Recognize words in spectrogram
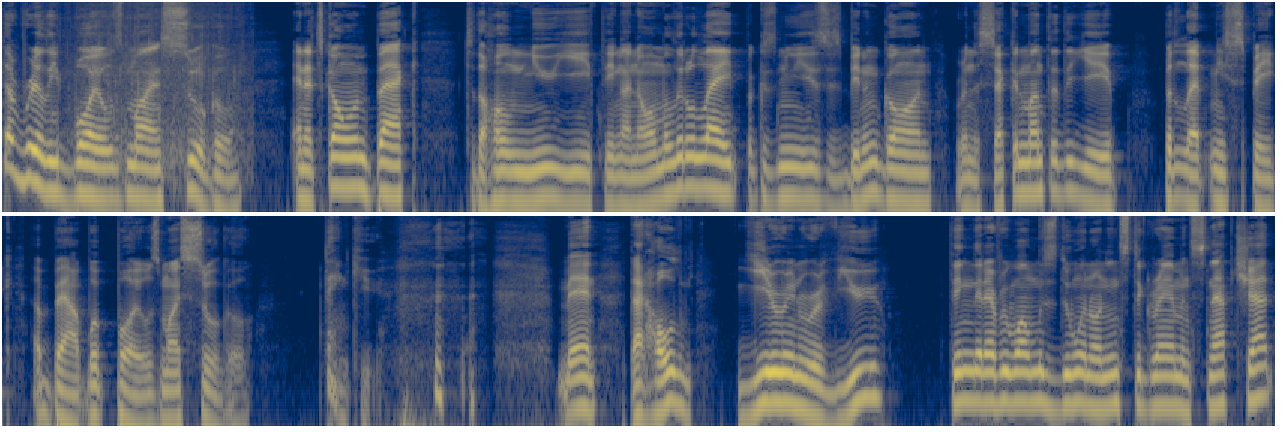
that really boils my sugar. And it's going back to the whole New Year thing. I know I'm a little late because New Year's has been and gone. We're in the second month of the year. But let me speak about what boils my sugar. Thank you. Man, that whole year in review thing that everyone was doing on Instagram and Snapchat,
